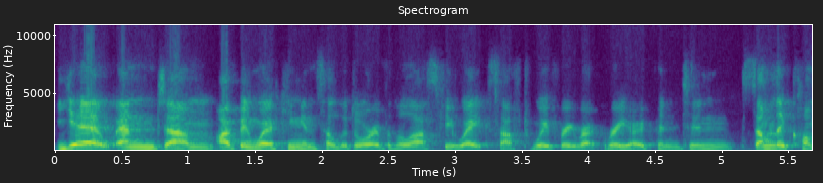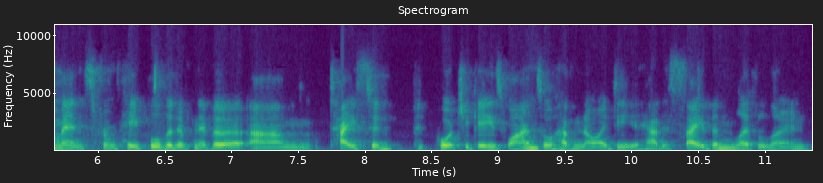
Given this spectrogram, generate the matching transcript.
yeah, and um, I've been working in cellar door over the last few weeks after we've re- reopened, and some of the comments from people that have never um, tasted Portuguese wines or have no idea how to say them, let alone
